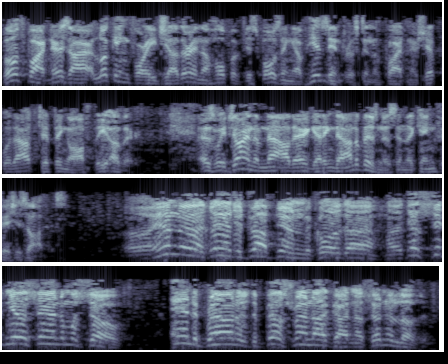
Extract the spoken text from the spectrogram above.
both partners are looking for each other in the hope of disposing of his interest in the partnership without tipping off the other. As we join them now, they're getting down to business in the Kingfish's office. Uh, and uh, glad you dropped in because uh, uh, just sitting here saying to myself, Andy Brown is the best friend I got, and I certainly loves him.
